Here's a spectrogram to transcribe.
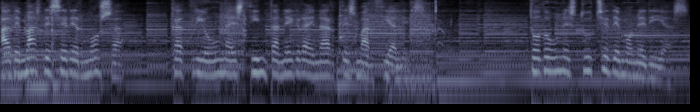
Además de ser hermosa, Catrio una es cinta negra en artes marciales. Todo un estuche de monerías.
